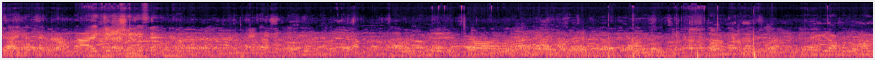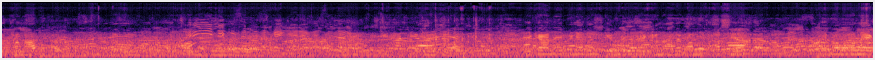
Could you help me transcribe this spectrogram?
জায়গা থাকবে। আমরা আরেকজনের সঙ্গে একটু এখানে বিনোদন কেন্দ্র এখানে অনেক মানুষ আসে এবং অনেক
